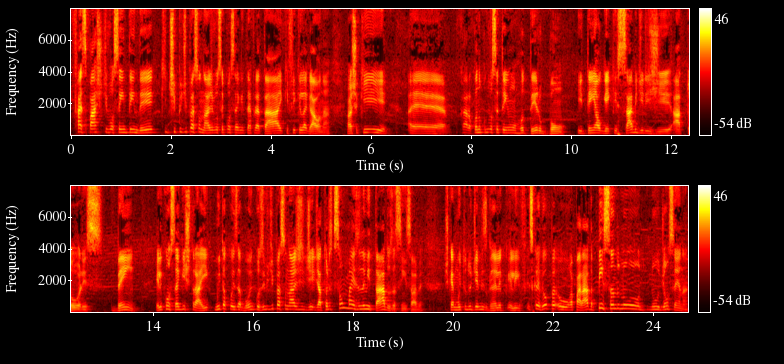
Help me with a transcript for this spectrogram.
faz parte de você entender que tipo de personagem você consegue interpretar e que fique legal, né? Eu acho que, é, cara, quando, quando você tem um roteiro bom e tem alguém que sabe dirigir atores bem, ele consegue extrair muita coisa boa, inclusive de personagens, de, de atores que são mais limitados, assim, sabe? Acho que é muito do James Gunn. Ele, ele escreveu a parada pensando no, no John Cena.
